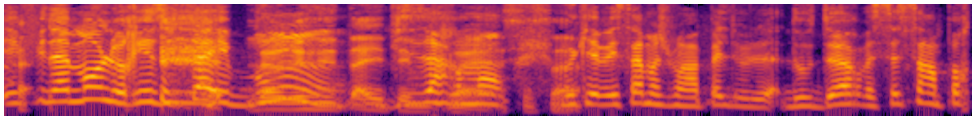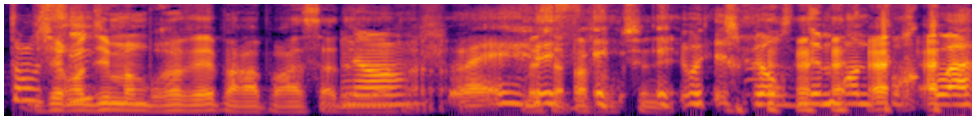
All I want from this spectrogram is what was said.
Et finalement, le résultat est bon, le résultat était bizarrement. Donc il y avait ça, moi je me rappelle de l'odeur, mais ça c'est important J'ai rendu mon brevet par rapport à ça. Non, ouais. Mais ça n'a pas fonctionné. Ouais, je on se demande pourquoi.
